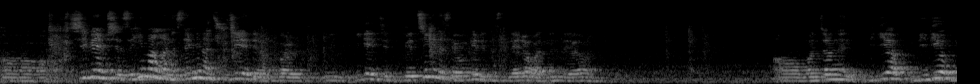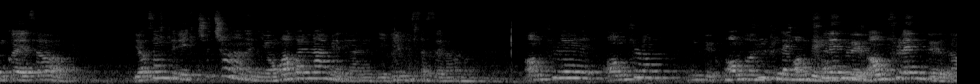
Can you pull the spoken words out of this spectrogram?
어, CBMC에서 희망하는 세미나 주제에 대한 걸 이, 게 이제 매칭돼서 연결이 돼서 내려왔는데요. 어, 먼저는 미디어 미디어 분과에서 여성들이 추천하는 영화 관람에 대한 얘기를 했었어요. 언플레 언플런드 언플 언플랜드. 언플랜드 언플랜드 어,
